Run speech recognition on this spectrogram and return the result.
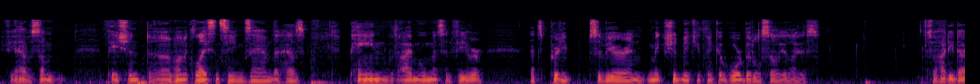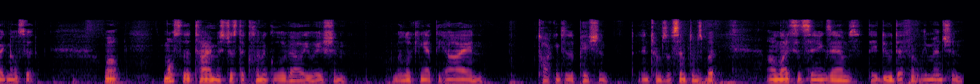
If you have some patient uh, on a licensing exam that has pain with eye movements and fever, that's pretty severe and make, should make you think of orbital cellulitis. So how do you diagnose it? Well, most of the time it's just a clinical evaluation by looking at the eye and talking to the patient in terms of symptoms, but on licensing exams they do definitely mention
